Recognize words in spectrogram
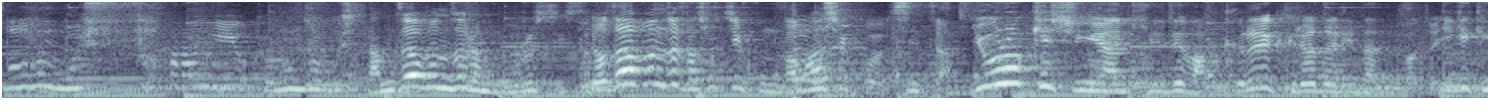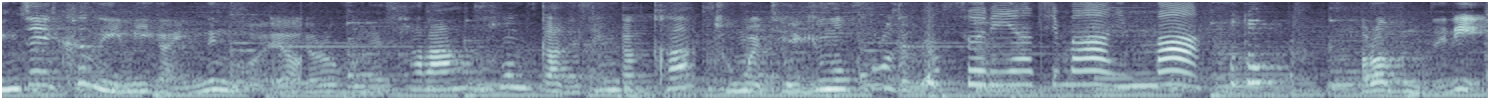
너무 멋있어. 사랑해요. 결혼하고 싶어. 남자분들은 모를 수 있어 여자분들 다 솔직히 공감하실 거예요 진짜. 이렇게 중요한 길드 마크를 그려드린다는 거죠. 이게 굉장히 큰 의미가 있는 거예요. 여러분의 사랑 후손까지 생각한 정말 대규모 프로젝트. 소리하지마 임마. 여러분들이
